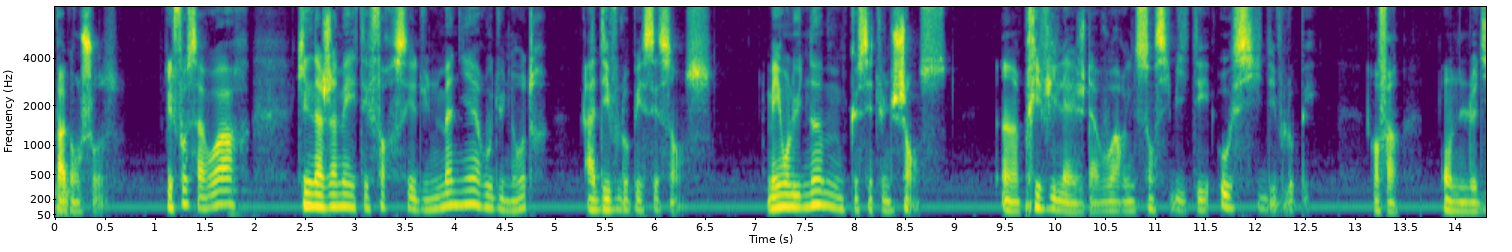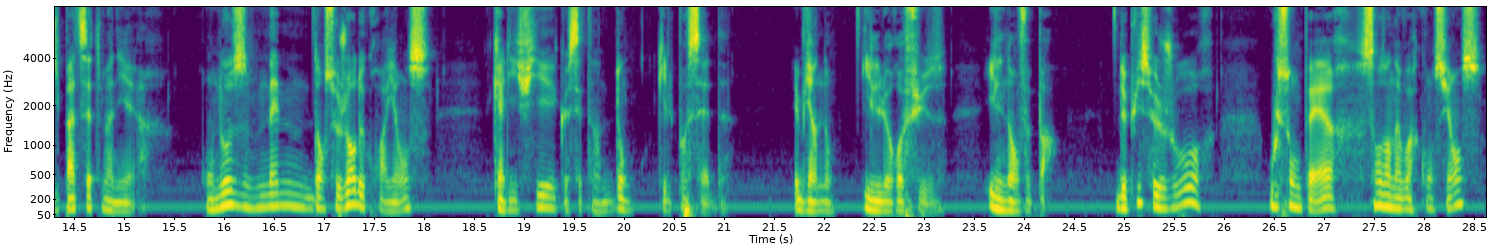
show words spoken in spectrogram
Pas grand-chose. Il faut savoir qu'il n'a jamais été forcé d'une manière ou d'une autre à développer ses sens. Mais on lui nomme que c'est une chance, un privilège d'avoir une sensibilité aussi développée. Enfin, on ne le dit pas de cette manière. On ose même, dans ce genre de croyance, qualifier que c'est un don qu'il possède. Eh bien non, il le refuse, il n'en veut pas. Depuis ce jour où son père, sans en avoir conscience,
